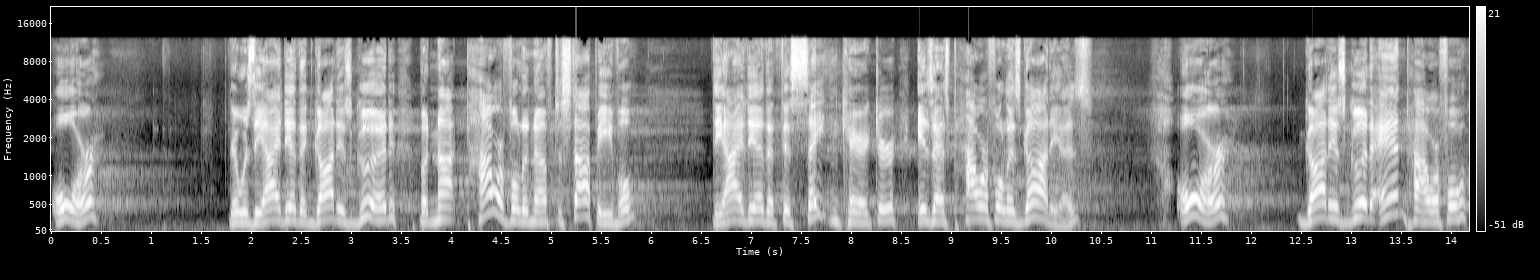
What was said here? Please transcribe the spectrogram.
Or, there was the idea that God is good, but not powerful enough to stop evil. The idea that this Satan character is as powerful as God is. Or God is good and powerful,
